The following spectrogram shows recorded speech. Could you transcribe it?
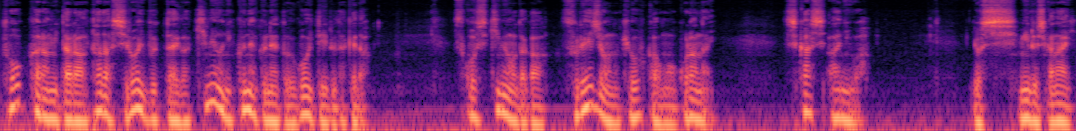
遠くから見たらただ白い物体が奇妙にくねくねと動いているだけだ。少し奇妙だが、それ以上の恐怖感は起こらない。しかし兄は、よし、見るしかない。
